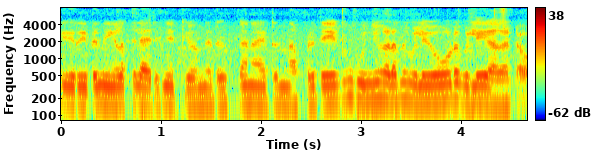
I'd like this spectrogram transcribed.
കീറിയിട്ട് നീളത്തിൽ അരിഞ്ഞൊക്കെ ഒന്ന് എടുക്കാനായിട്ട് നിന്ന് അപ്പോഴത്തേക്കും കുഞ്ഞു കിടന്ന് വിളിയോട് വിളിയാണ് കേട്ടോ.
